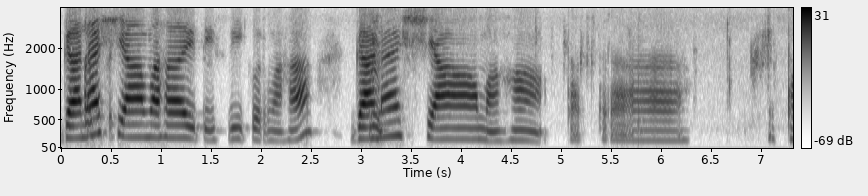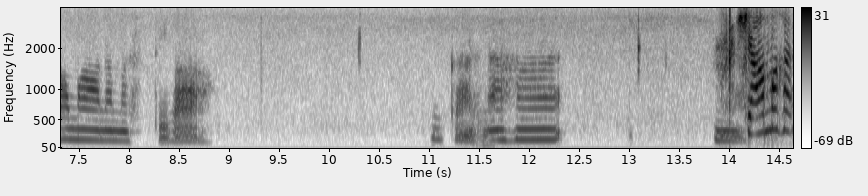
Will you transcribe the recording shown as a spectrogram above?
घनश्यामः इति स्वीकुर्मः। घनश्यामः तत्र उपमानमस्ति वा? गणः श्यामः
